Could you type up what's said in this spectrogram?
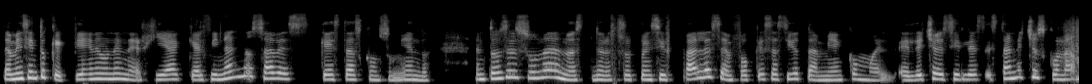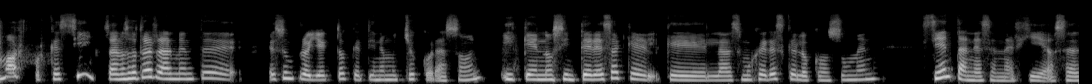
También siento que tienen una energía que al final no sabes qué estás consumiendo. Entonces, uno de, nuestros principales enfoques ha sido también como el, el hecho de decirles, están hechos con amor, porque sí, o sea, nosotros realmente es un proyecto que tiene mucho corazón y que nos interesa que, que las mujeres que lo consumen sientan esa energía, o sea,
